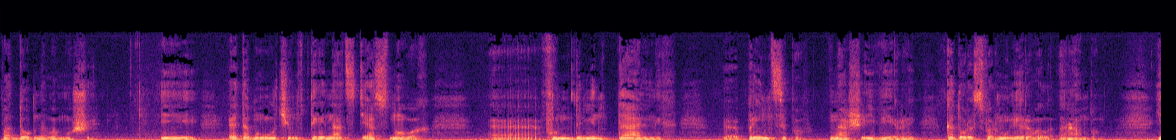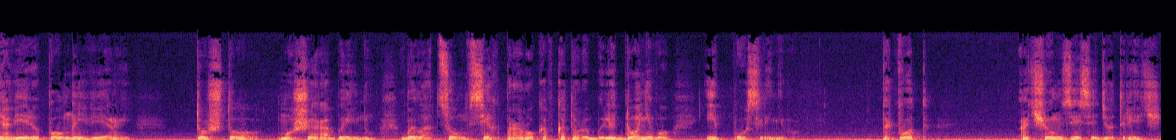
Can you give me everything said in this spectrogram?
подобного Муше. И это мы учим в 13 основах э, фундаментальных э, принципов нашей веры, которые сформулировал Рамбом. Я верю полной верой, то, что Моше Рабейну был отцом всех пророков, которые были до него и после него. Так вот, о чем здесь идет речь?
